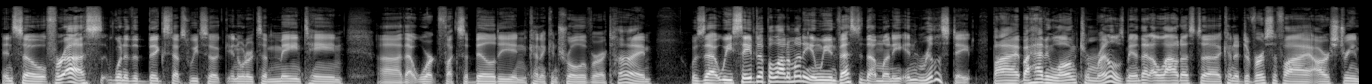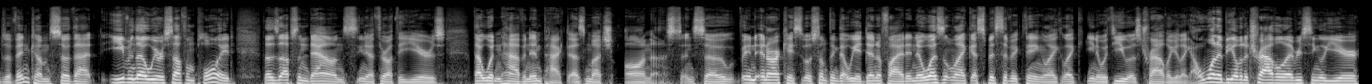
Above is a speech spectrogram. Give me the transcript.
And so for us, one of the big steps we took in order to maintain uh, that work flexibility and kind of control over our time was that we saved up a lot of money and we invested that money in real estate by by having long-term rentals man. That allowed us to kind of diversify our streams of income so that even though we were self-employed those ups and downs you know throughout the years that wouldn't have an impact as much on us. And so in, in our case it was something that we identified and it wasn't like a specific thing like like you know with you as travel you're like i want to be able to travel every single year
